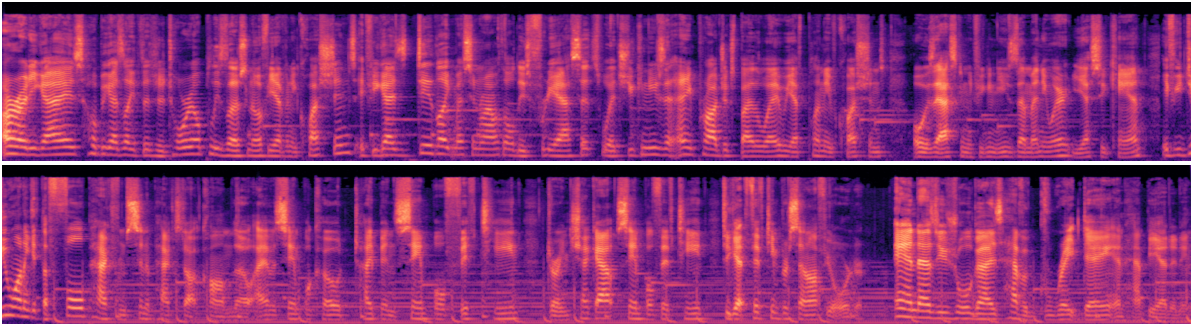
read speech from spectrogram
Alrighty guys, hope you guys liked the tutorial. Please let us know if you have any questions. If you guys did like messing around with all these free assets, which you can use in any projects by the way, we have plenty of questions always asking if you can use them anywhere. Yes, you can. If you do want to get the full pack from cinepacks.com though, I have a sample code. Type in sample15 during checkout, sample15 to get 15% off your order. And as usual guys, have a great day and happy editing.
